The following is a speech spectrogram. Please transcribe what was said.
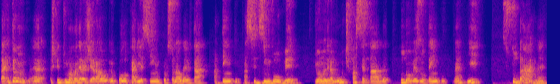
Tá? Então, é, acho que de uma maneira geral, eu colocaria assim, o profissional deve estar tá atento a se desenvolver de uma maneira multifacetada, tudo ao mesmo tempo, né? E estudar, né?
